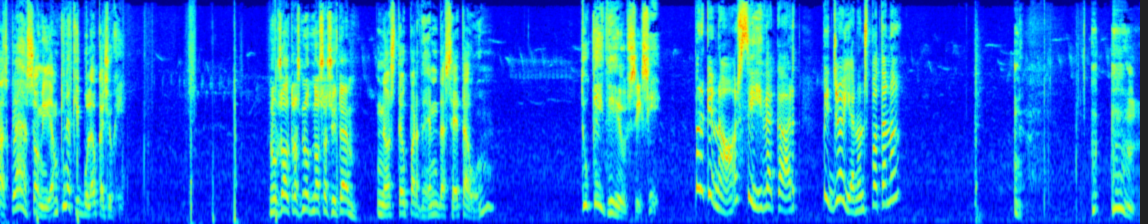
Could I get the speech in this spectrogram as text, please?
És clar, som-hi. Amb quin equip voleu que jugui? Nosaltres no et necessitem. No esteu perdent de 7 a 1? Tu què hi dius, Sisi? Per què no? Sí, d'acord. Pitjor ja no ens pot anar.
